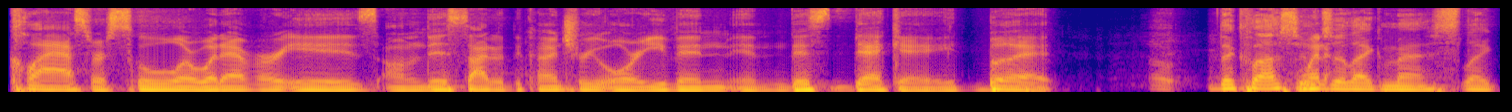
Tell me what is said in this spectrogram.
class or school or whatever is on this side of the country or even in this decade, but The classrooms When- are like mess. Like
